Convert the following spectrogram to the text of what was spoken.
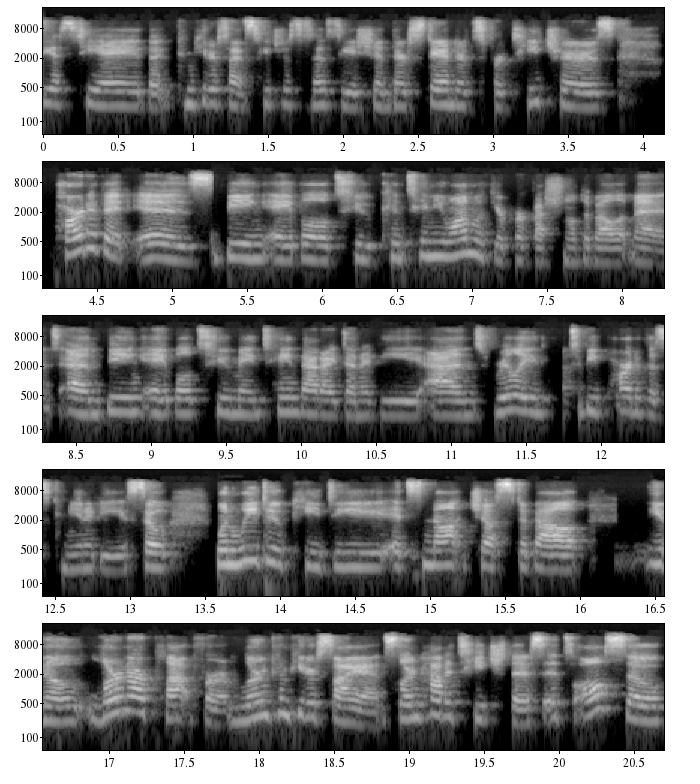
CSTA, the Computer Science Teachers Association, their standards for teachers, part of it is being able to continue on with your professional development and being able to maintain that identity and really to be part of this community. So when we do PD, it's not just about you know learn our platform learn computer science learn how to teach this. It's also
